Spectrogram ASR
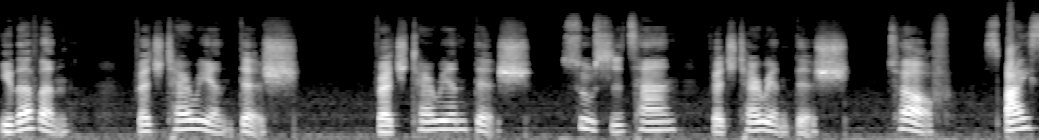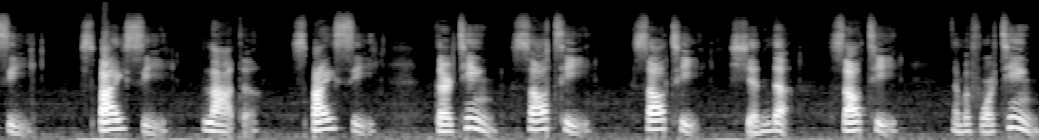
Eleven, vegetarian dish, vegetarian dish, 素食餐 vegetarian dish. Twelve, spicy, spicy. 辣的，spicy。Thirteen, salty, salty，咸的，salty。Number fourteen,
